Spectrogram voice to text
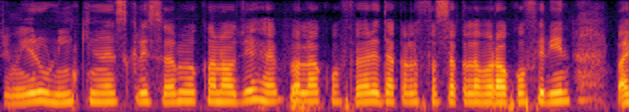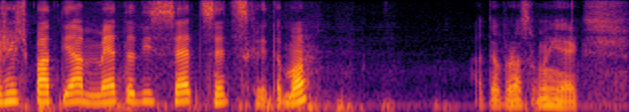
Primeiro o link na descrição meu canal de rap, vai lá, confere dá aquela força, aquela moral conferindo pra gente bater a meta de 700 inscritos, tá bom? Até o próximo react.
